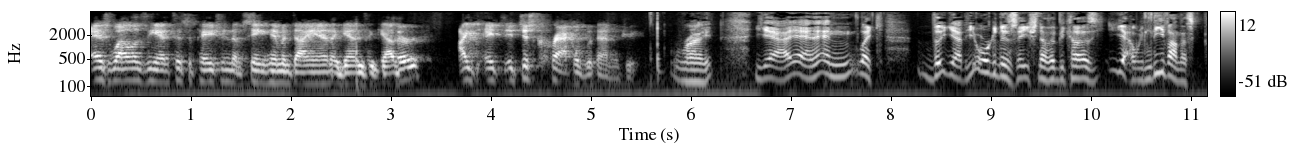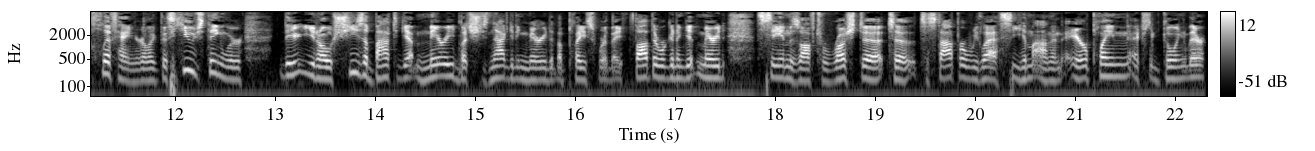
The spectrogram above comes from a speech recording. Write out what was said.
as well as the anticipation of seeing him and Diane again together. I it, it just crackled with energy. Right. Yeah, and, and like the yeah the organization of it because yeah we leave on this cliffhanger like this huge thing where they you know she's about to get married but she's not getting married at the place where they thought they were going to get married. Sam is off to rush to, to to stop her. We last see him on an airplane actually going there,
